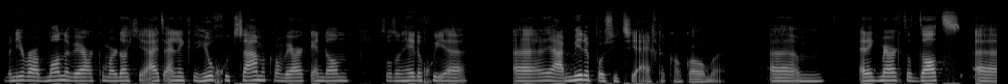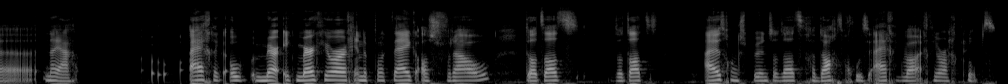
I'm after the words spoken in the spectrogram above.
de manier waarop mannen werken, maar dat je uiteindelijk heel goed samen kan werken en dan tot een hele goede uh, ja, middenpositie eigenlijk kan komen. Um, en ik merk dat dat, nou ja, eigenlijk mer ik merk heel erg in de praktijk als vrouw dat dat, dat, dat uitgangspunt, dat dat gedachtegoed eigenlijk wel echt heel erg klopt.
